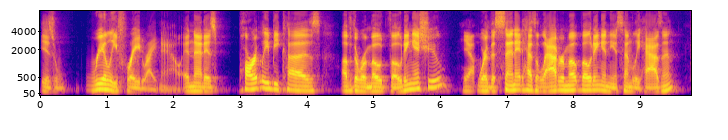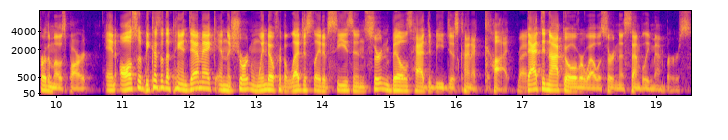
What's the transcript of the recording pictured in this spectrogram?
is really frayed right now. And that is partly because of the remote voting issue yeah. Where the Senate has allowed remote voting and the Assembly hasn't, for the most part. And also because of the pandemic and the shortened window for the legislative season, certain bills had to be just kind of cut. Right. That did not go over well with certain assembly members.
